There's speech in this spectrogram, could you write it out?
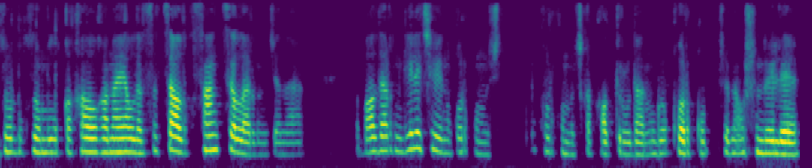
зордук зомбулукка кабылган аялдар социалдык санкцияларын жана балдардын келечегин коркунучка калтыруудан коркуп жана ошондой эле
